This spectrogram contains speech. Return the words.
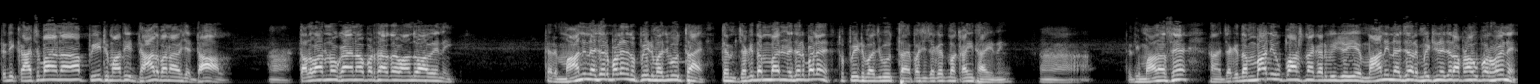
તેથી કાચબાના પીઠમાંથી ઢાલ બનાવે છે, ઢાલ. હા, તલવારનો ગાય એના પર થાય તો વાંધો આવે નહીં. ત્યારે માની નજર પડે ને તો પીઠ મજબૂત થાય. તેમ જગદંબાની નજર પડે તો પીઠ મજબૂત થાય. પછી જગતમાં કંઈ થાય નહીં. હા, તેથી માણસે, હા, જગદંબાની ઉપાસના કરવી જોઈએ. માની નજર, મીઠી નજર આપણા ઉપર હોય ને,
